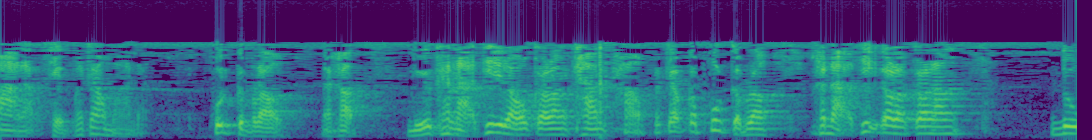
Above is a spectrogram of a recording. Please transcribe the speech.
มาละเสียงพระเจ้ามาละ พูดกับเรานะครับ หรือขณะที่เรากำลังทานข้าวพระเจ้าก็พูดกับเรา ขณะที่เรากำลังดู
